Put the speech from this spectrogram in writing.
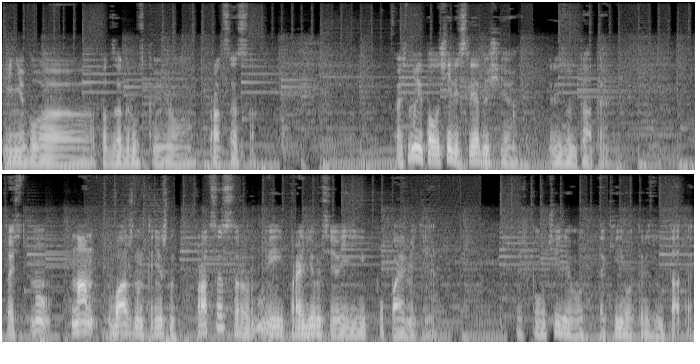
и не было подзагрузки у него процессор. То есть, ну и получили следующие результаты. То есть, ну, нам важен, конечно, процессор, ну и пройдемся и по памяти. То есть получили вот такие вот результаты.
